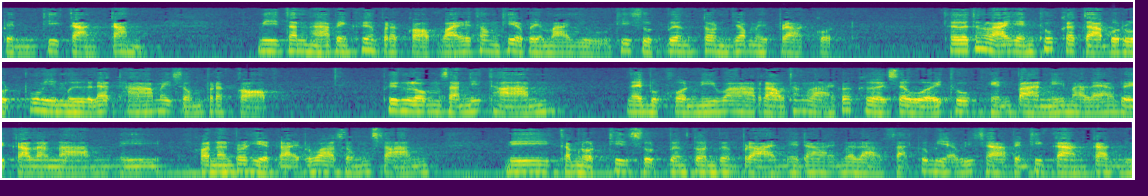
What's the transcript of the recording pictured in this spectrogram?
เป็นที่การกั้น มีตัณหาเป็นเครื่องประกอบไว้ท่องเที่ยวไปมาอยู่ที่สุดเบื้องต้นย่อมไม่ปรากฏ เธอทั้งหลายเห็นทุกขจาบุรุษผู้มีมือและเท้าไม่สมประกอบ พึงลงสันนิษฐาน ในบุคคลนี้ว่าเราทั้งหลายก็เคยเสวยทุกข์เห็นปานนี้มาแล้วโดยกาลนานนี้ ราะนั้นเพราะเหตุใดเพราะว่าสงสารนี้กำหนดที่สุดเบื้องต้นเบื้องปลายไม่ได้ เมื่อเราสัตว์ผู้มีอวิชชาเป็นที่กลางกั้นมี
